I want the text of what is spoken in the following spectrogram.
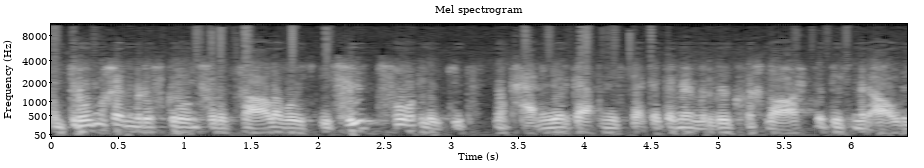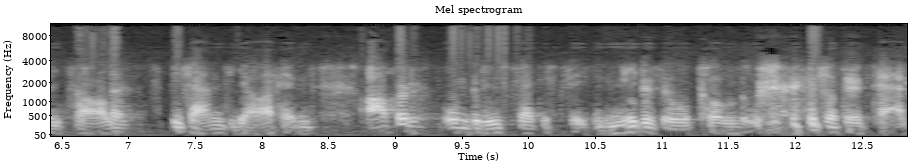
Und darum können wir aufgrund von den Zahlen, die uns bis heute vorliegen, noch keine Ergebnisse sagen. Da müssen wir wirklich warten, bis wir alle Zahlen bis Ende Jahr haben. Aber unter uns gesagt, es sieht nicht so toll aus von dort her.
